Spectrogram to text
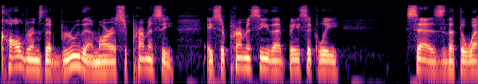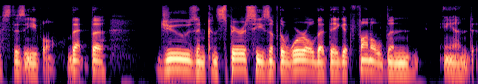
cauldrons that brew them are a supremacy, a supremacy that basically says that the West is evil, that the Jews and conspiracies of the world that they get funneled and and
